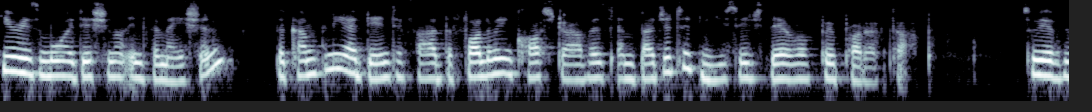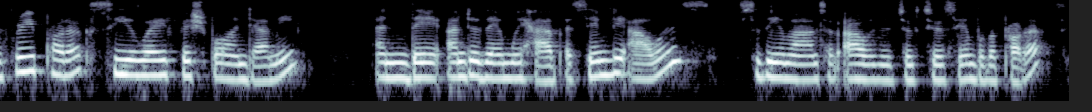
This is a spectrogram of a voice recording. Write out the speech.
Here is more additional information. The company identified the following cost drivers and budgeted usage thereof per product type. So we have the three products, COA, Fishbowl, and Dammy. And there, under them we have assembly hours, so the amount of hours it took to assemble the product,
